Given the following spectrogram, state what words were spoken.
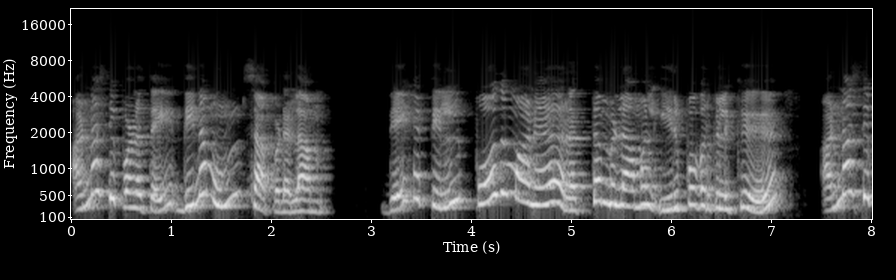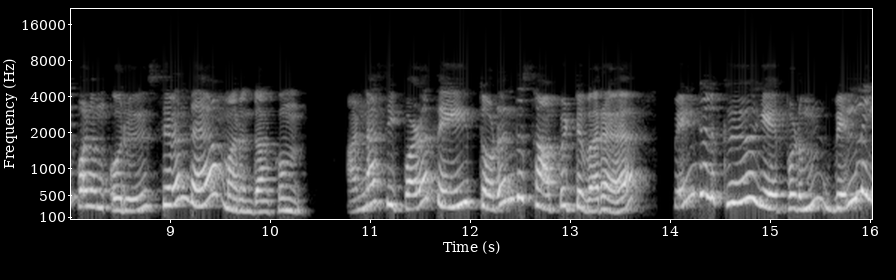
அன்னாசி பழத்தை தினமும் சாப்பிடலாம். தேகத்தில் போதுமான இரத்தம் இல்லாமல் இருப்பவர்களுக்கு அன்னாசி பழம் ஒரு சிறந்த மருந்தாகும். அன்னாசி பழத்தை தொடர்ந்து சாப்பிட்டு வர பெண்களுக்கு ஏற்படும் வெள்ளை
